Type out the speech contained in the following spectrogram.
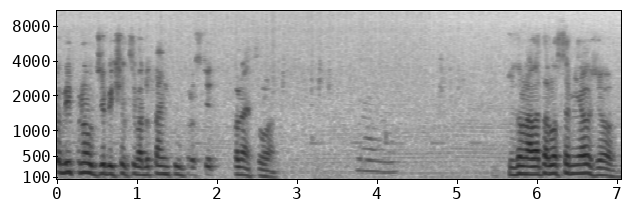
to vypnout, že bych šel třeba do tanku, prostě konec, vole. Přitom na letadlo jsem měl, že jo.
